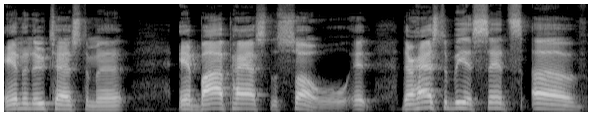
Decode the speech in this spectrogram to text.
in the New Testament. It bypassed the soul. It there has to be a sense of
